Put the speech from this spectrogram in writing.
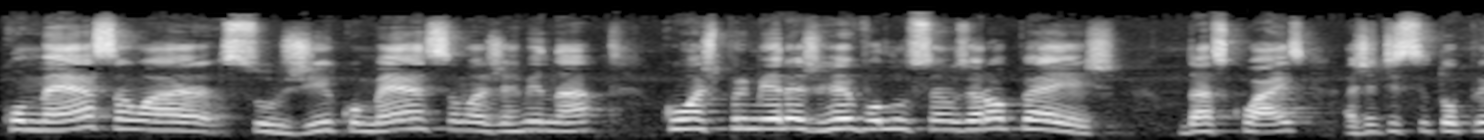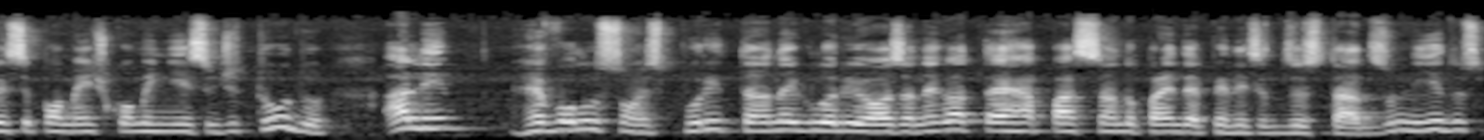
começam a surgir, começam a germinar com as primeiras revoluções europeias das quais a gente citou principalmente como início de tudo ali revoluções puritana e gloriosa na Inglaterra, passando para a independência dos Estados Unidos,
